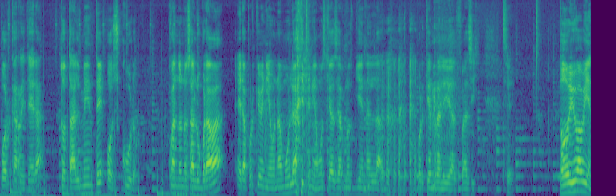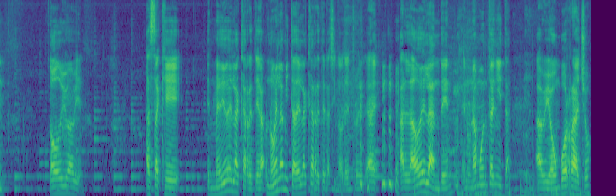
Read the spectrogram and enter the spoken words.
por carretera totalmente oscuro. Cuando nos alumbraba era porque venía una mula y teníamos que hacernos bien al lado, porque en realidad fue así. Sí. Todo iba bien. Todo iba bien. Hasta que en medio de la carretera, no en la mitad de la carretera, sino dentro, de- al lado del andén, en una montañita, había un borracho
